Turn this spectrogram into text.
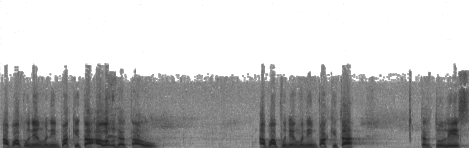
apa pun yang menimpa kita Allah udah tahu. Apa pun yang menimpa kita tertulis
